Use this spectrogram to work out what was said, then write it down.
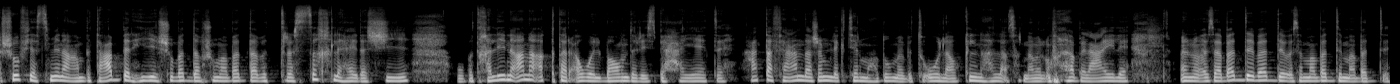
شوف ياسمينة عم بتعبر هي شو بدها وشو ما بدها بترسخ لي هيدا الشيء وبتخليني أنا أكثر أول باوندريز بحياتي. حتى في عندها جملة كتير مهضومة بتقولها وكلنا هلأ صرنا بنقولها بالعائله إنه إذا بدي بدي وإذا ما بدي ما بدي.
